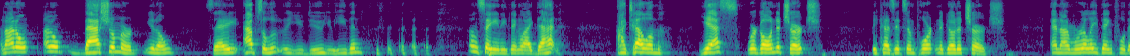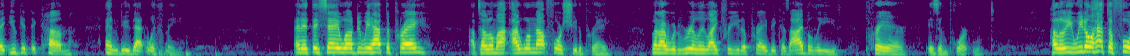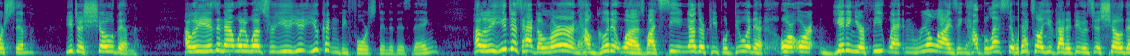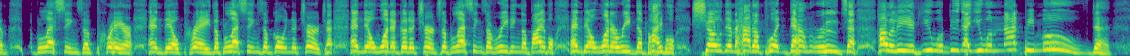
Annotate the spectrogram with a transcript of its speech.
and I don't I don't bash them or you know say absolutely you do you heathen. I don't say anything like that. I tell them, yes, we're going to church because it's important to go to church. And I'm really thankful that you get to come and do that with me. And if they say, well, do we have to pray? I'll tell them, I, I will not force you to pray, but I would really like for you to pray because I believe prayer is important. Hallelujah. We don't have to force them, you just show them. Hallelujah. Isn't that what it was for you? You, you couldn't be forced into this thing. Hallelujah. You just had to learn how good it was by seeing other people doing it or, or getting your feet wet and realizing how blessed it was. That's all you got to do is just show them the blessings of prayer and they'll pray, the blessings of going to church and they'll want to go to church, the blessings of reading the Bible and they'll want to read the Bible. Show them how to put down roots. Hallelujah. If you will do that, you will not be moved.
